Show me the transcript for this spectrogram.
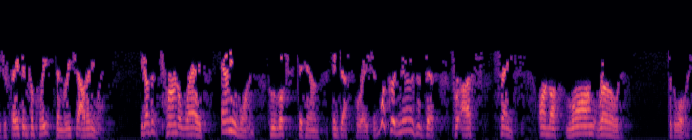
Is your faith incomplete? Then reach out anyway. He doesn't turn away anyone who looks to him in desperation. What good news is this for us saints on the long road to glory?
